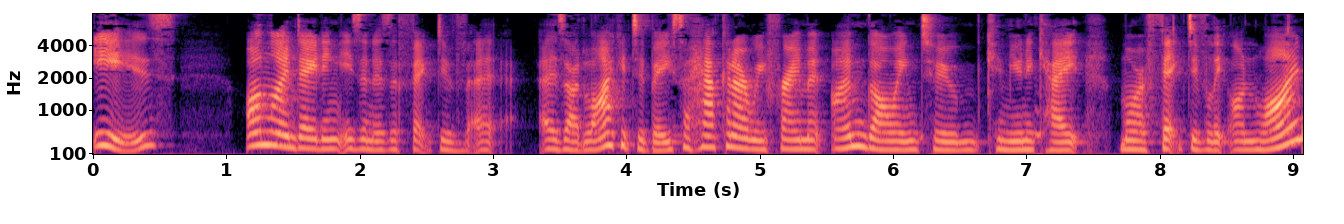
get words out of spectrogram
is online dating isn't as effective uh, as I'd like it to be. So, how can I reframe it? I'm going to communicate more effectively online,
